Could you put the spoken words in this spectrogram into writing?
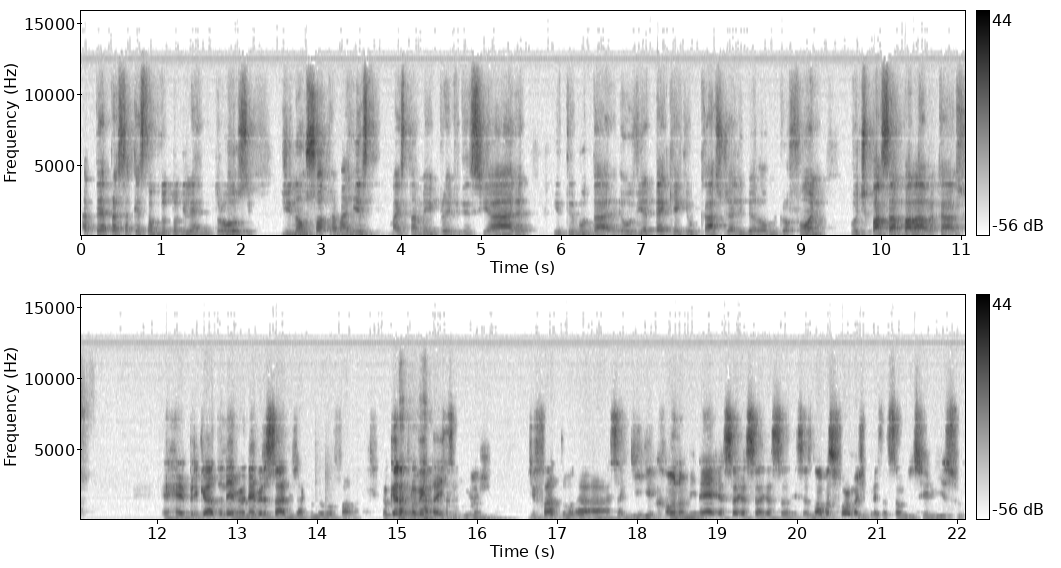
até para essa questão que o doutor Guilherme trouxe, de não só trabalhista, mas também previdenciária e tributária. Eu vi até que aqui o Cássio já liberou o microfone. Vou te passar a palavra, Cássio. É, obrigado, Nemer. O Nemer sabe já quando eu vou falar. Eu quero aproveitar esse gancho. De fato, a, a, essa gig economy, né, essa, essa, essa, essas novas formas de prestação de serviço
